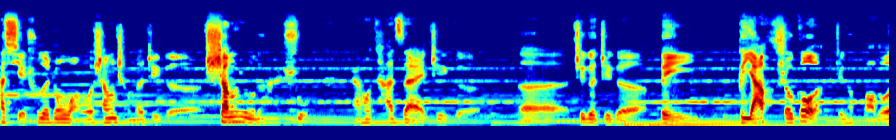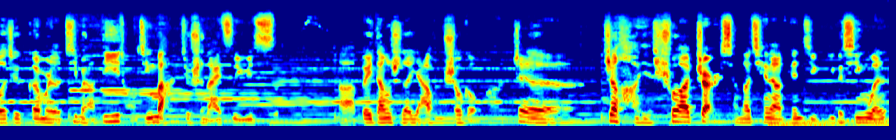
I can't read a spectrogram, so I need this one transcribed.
他写出了这种网络商城的这个商用的函数。然后他在这个呃这个这个被被雅虎收购了。这个保罗这哥们儿的基本上第一桶金吧，就是来自于此啊，被当时的雅虎收购啊，这。正好也说到这儿，想到前两天几一个新闻，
